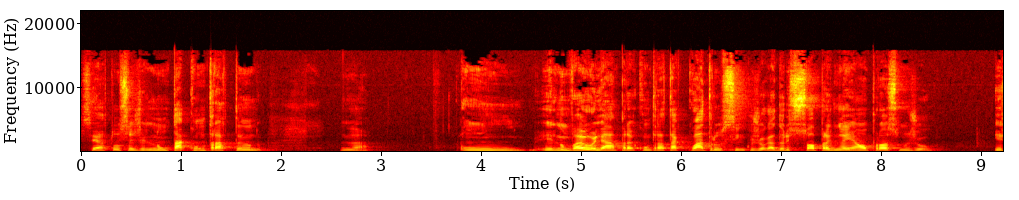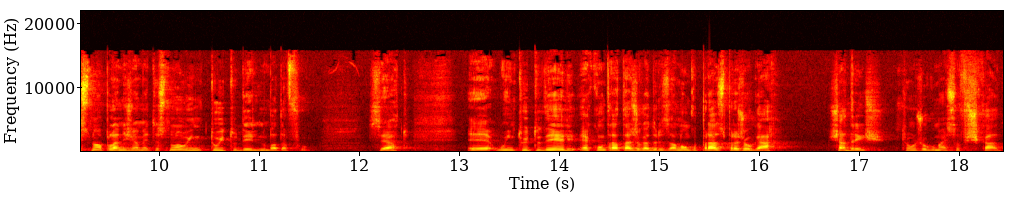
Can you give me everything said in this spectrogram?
certo? Ou seja, ele não está contratando, né? Um, ele não vai olhar para contratar quatro ou cinco jogadores só para ganhar o próximo jogo. Esse não é o planejamento, esse não é o intuito dele no Botafogo, certo? É, o intuito dele é contratar jogadores a longo prazo para jogar xadrez, que é um jogo mais sofiscado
